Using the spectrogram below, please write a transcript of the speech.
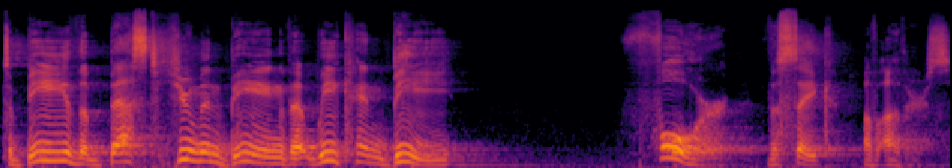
To be the best human being that we can be for the sake of others.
